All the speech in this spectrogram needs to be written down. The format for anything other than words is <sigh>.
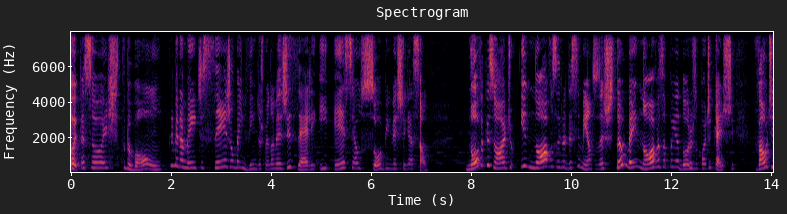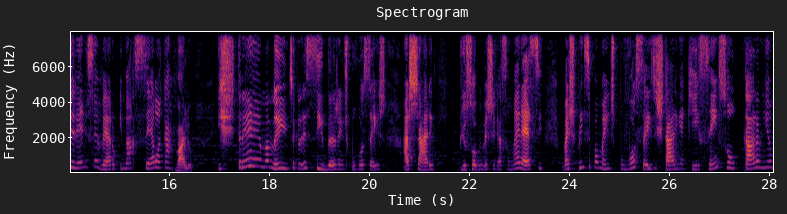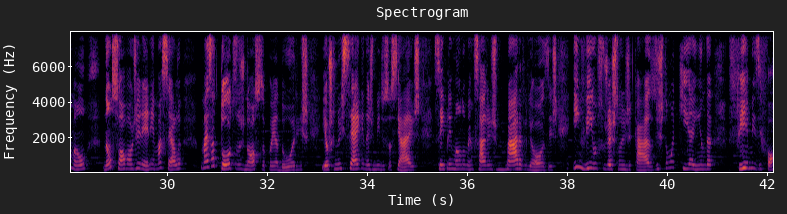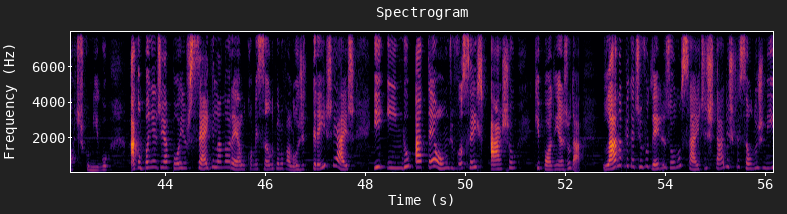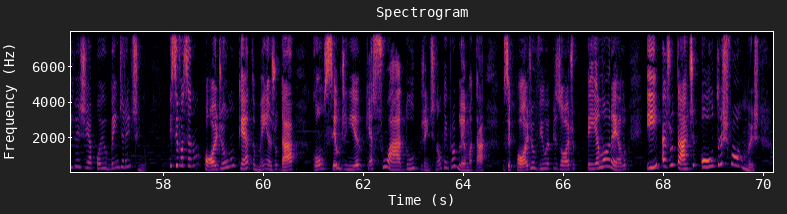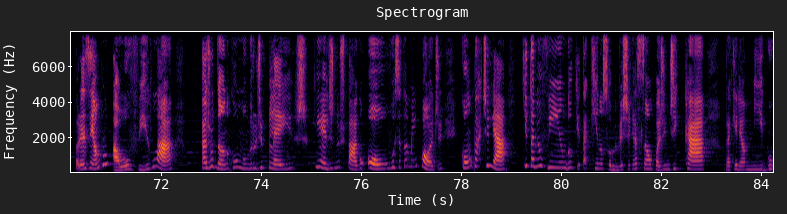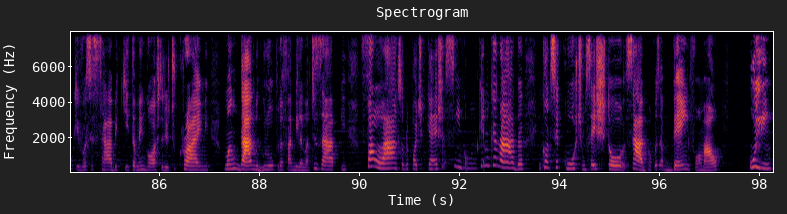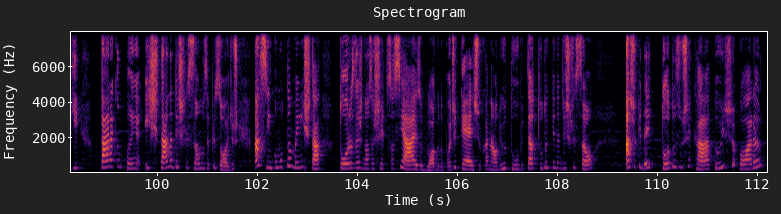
Oi, pessoas, tudo bom? Primeiramente, sejam bem-vindos. Meu nome é Gisele e esse é o Sob Investigação. Novo episódio e novos agradecimentos às também novas apoiadoras do podcast, Valdirene Severo e Marcela Carvalho. Extremamente agradecida, gente, por vocês acharem que o Sob Investigação merece mas principalmente por vocês estarem aqui sem soltar a minha mão, não só a Valdirene e a Marcela, mas a todos os nossos apoiadores e aos que nos seguem nas mídias sociais, sempre mandam mensagens maravilhosas, enviam sugestões de casos, estão aqui ainda firmes e fortes comigo. A campanha de apoios segue lá no Orelo, começando pelo valor de R$ reais e indo até onde vocês acham que podem ajudar. Lá no aplicativo deles ou no site está a descrição dos níveis de apoio bem direitinho. E se você não pode ou não quer também ajudar com o seu dinheiro que é suado, gente, não tem problema, tá? Você pode ouvir o episódio pela Orelo e ajudar de outras formas. Por exemplo, ao ouvir lá, ajudando com o número de plays que eles nos pagam. Ou você também pode compartilhar que tá me ouvindo, que tá aqui no Sob Investigação, pode indicar para aquele amigo que você sabe que também gosta de true crime, mandar no grupo da família no WhatsApp, falar sobre o podcast assim, como quem não quer nada, enquanto você curte um sexto, sabe? Uma coisa bem informal. O link para a campanha está na descrição dos episódios, assim como também está todas as nossas redes sociais, o blog do podcast, o canal do YouTube, tá tudo aqui na descrição Acho que dei todos os recados. Agora,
